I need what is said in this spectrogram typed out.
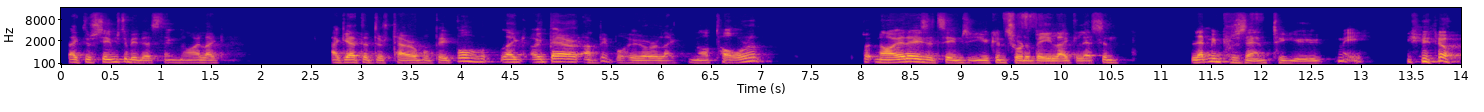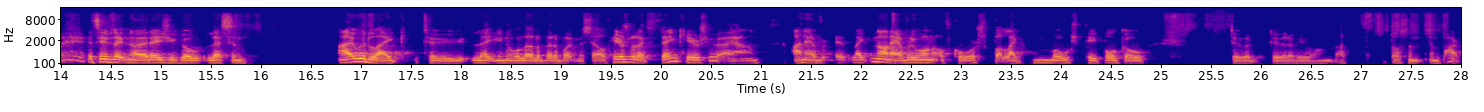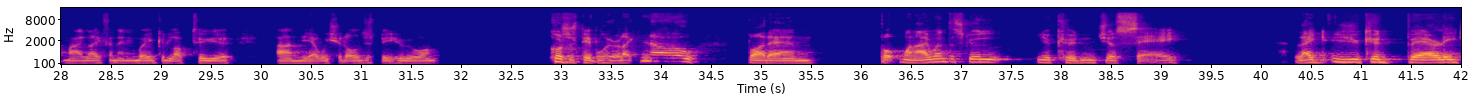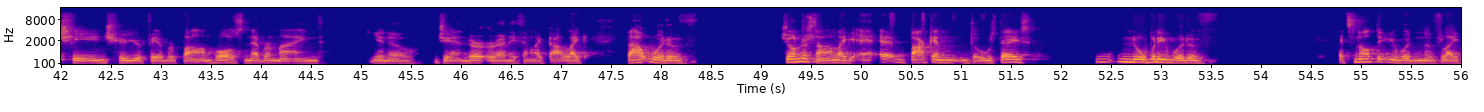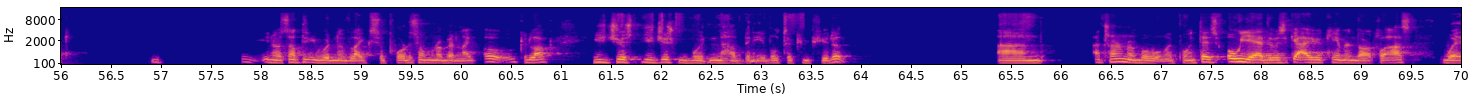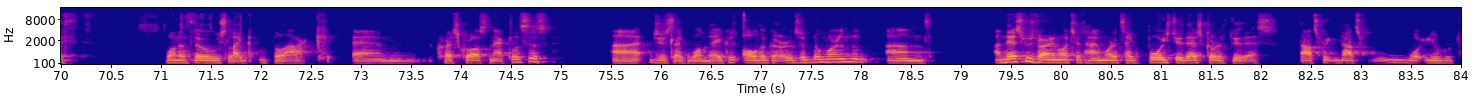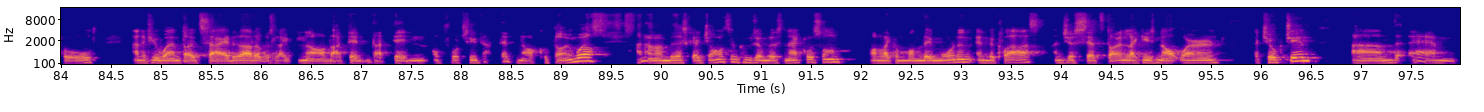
like there seems to be this thing now like i get that there's terrible people like out there and people who are like not tolerant. But nowadays it seems that you can sort of be like listen let me present to you me. You know it seems like nowadays you go listen i would like to let you know a little bit about myself. Here's what i think. Here's who i am and every, like not everyone of course but like most people go do it do whatever you want that doesn't impact my life in any way good luck to you and yeah, we should all just be who we want. Of course, there's people who are like, no, but um, but when I went to school, you couldn't just say, like, you could barely change who your favorite band was. Never mind, you know, gender or anything like that. Like that would have. Do you understand? Like eh, eh, back in those days, nobody would have. It's not that you wouldn't have like you know, it's not that you wouldn't have like supported someone or been like, oh, good luck. You just you just wouldn't have been able to compute it. And I'm trying to remember what my point is. Oh yeah, there was a guy who came into our class with one of those like black um, crisscross necklaces, uh, just like one day because all the girls had been wearing them, and and this was very much a time where it's like boys do this, girls do this. That's what that's what you were told. And if you went outside of that, it was like, no, that didn't, that didn't, unfortunately, that did not go down well. And I remember this guy, Jonathan, comes in with his necklace on, on like a Monday morning in the class and just sits down like he's not wearing a choke chain. And um,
